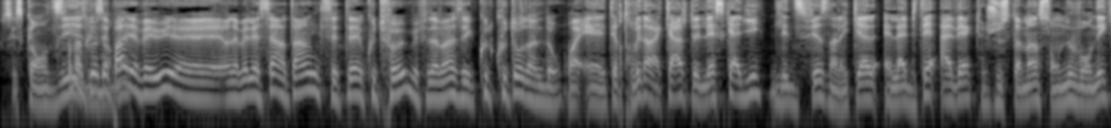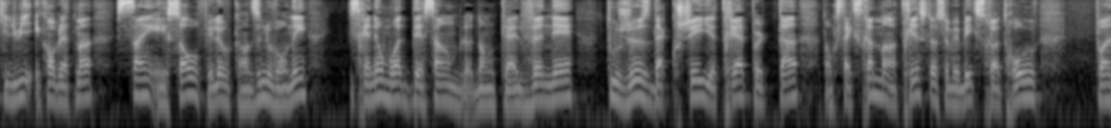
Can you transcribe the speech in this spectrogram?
C'est ce qu'on dit. parce qu'au départ, il y avait eu, euh, on avait laissé entendre que c'était un coup de feu, mais finalement, c'est coup de couteau dans le dos. Ouais, elle a été retrouvée dans la cage de l'escalier de l'édifice dans lequel elle habitait avec, justement, justement son nouveau-né qui lui est complètement sain et sauf. Et là, quand on dit nouveau-né, il serait né au mois de décembre. Donc, elle venait tout juste d'accoucher il y a très peu de temps. Donc, c'est extrêmement triste, ce bébé qui se retrouve pas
